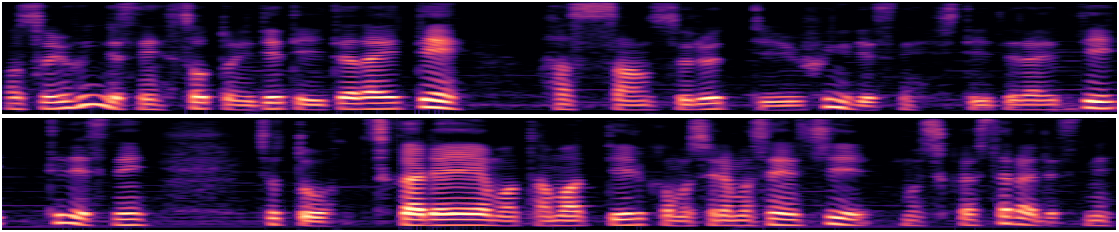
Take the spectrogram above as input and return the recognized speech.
まあ、そういうふうにですね外に出ていただいて発散するっていうふうにですねしていただいてですねちょっと疲れも溜まっているかもしれませんしもしかしたらですね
